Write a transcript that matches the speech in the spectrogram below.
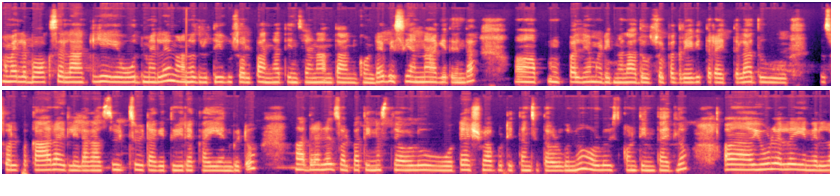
ಆಮೇಲೆ ಬಾಕ್ಸ್ ಎಲ್ಲ ಹಾಕಿ ಹೋದ್ಮೇಲೆ ನಾನು ಧೃತಿಗೂ ಸ್ವಲ್ಪ ಅನ್ನ ತಿನ್ಸೋಣ ಅಂತ ಅನ್ಕೊಂಡೆ. ಬಿಸಿ ಅನ್ನ ಆಗಿದ್ರಿಂದ ಪಲ್ಯ ಮಾಡಿದ್ನಲ್ಲ, ಅದು ಸ್ವಲ್ಪ ಗ್ರೇವಿ ಥರ ಇತ್ತಲ್ಲ, ಅದು ಸ್ವಲ್ಪ ಖಾರ ಇರ್ಲಿಲ್ಲ ಸ್ವೀಟ್ ಸ್ವೀಟ್ ಆಗಿತ್ತು ಹೀರೆಕಾಯಿ ಅಂದ್ಬಿಟ್ಟು. ಅದರಲ್ಲೇ ಸ್ವಲ್ಪ ತಿನ್ನಿಸ್ದೆ, ಅವಳು ಹೊಟ್ಟೆ ಹಶ್ವಾಗ್ಬಿಟ್ಟಿತ್ತು ಅನ್ಸುತ್ತೆ ಅವಳಿಗೂ ಅವಳು ಇಸ್ಕೊಂಡು ತಿಂತಾ ಇದ್ಲು. ಇವಳೆಲ್ಲ ಏನೆಲ್ಲ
